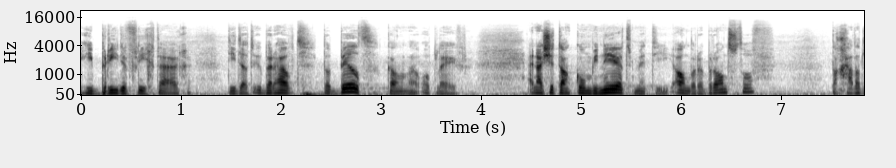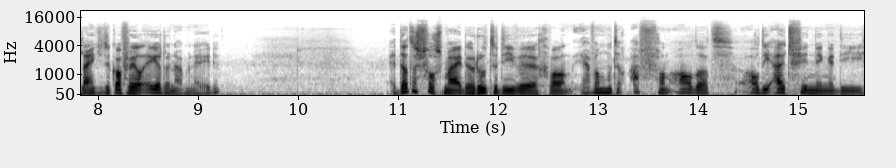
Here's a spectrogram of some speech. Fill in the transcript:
hybride vliegtuigen die dat überhaupt dat beeld kan uh, opleveren. En als je het dan combineert met die andere brandstof, dan gaat het lijntje natuurlijk al veel eerder naar beneden. En dat is volgens mij de route die we gewoon. Ja, we moeten af van al, dat, al die uitvindingen die,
